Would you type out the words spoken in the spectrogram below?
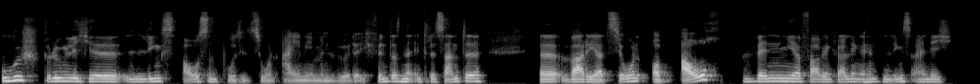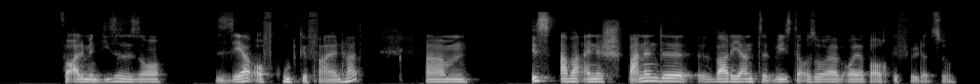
ursprüngliche Linksaußenposition einnehmen würde. Ich finde das eine interessante äh, Variation, ob auch, wenn mir Fabian Greilinger hinten links eigentlich vor allem in dieser Saison sehr oft gut gefallen hat. Ähm, ist aber eine spannende Variante. Wie ist da so euer, euer Bauchgefühl dazu?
